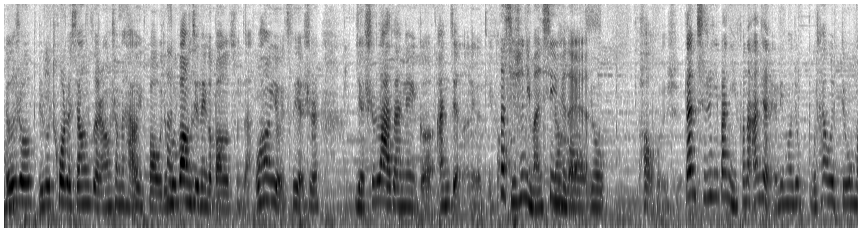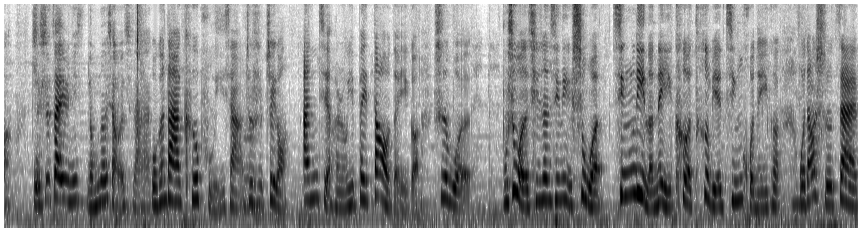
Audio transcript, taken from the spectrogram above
有的时候，比如说拖着箱子，然后上面还有一包，我就会忘记那个包的存在。我好像有一次也是，也是落在那个安检的那个地方。那其实你蛮幸运的耶。又跑回去，但其实一般你放在安检那个地方就不太会丢嘛，只是在于你能不能想得起来。我跟大家科普一下，就是这种安检很容易被盗的一个，是我。不是我的亲身经历，是我经历了那一刻特别惊魂的一刻。我当时在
